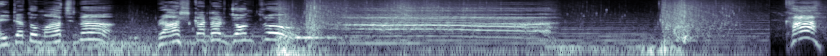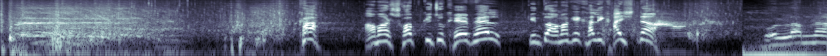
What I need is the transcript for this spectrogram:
এইটা তো মাছ না, ব্রাশ কাটার যন্ত্র। আমার সব কিছু খেয়ে ফেল কিন্তু আমাকে খালি খাইস না। বললাম না।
